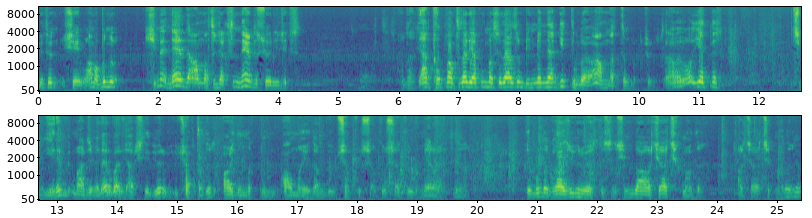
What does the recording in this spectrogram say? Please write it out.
Bütün şey ama bunu kime, nerede anlatacaksın, nerede söyleyeceksin? Ulan Yani toplantılar yapılması lazım bilmem ne. Gittim da anlattım çocuklara ama o yetmez. Şimdi yeni malzemeler var ya işte diyorum 3 haftadır aydınlık bunun Almanya'dan böyle şakır şakır şakır merak ettim. E burada Gazi Üniversitesi'nin şimdi daha açığa çıkmadı. Açığa çıkmadı. Hocam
